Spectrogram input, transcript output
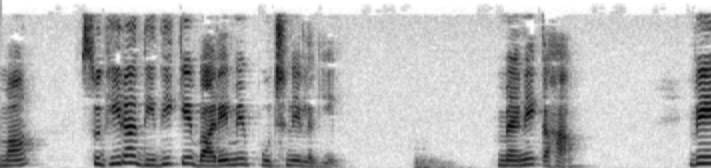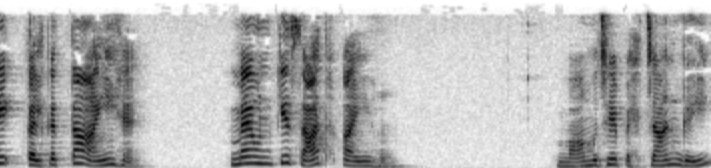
माँ सुधीरा दीदी के बारे में पूछने लगी। मैंने कहा, वे कलकत्ता आई हैं। मैं उनके साथ आई हूँ। माँ मुझे पहचान गई।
